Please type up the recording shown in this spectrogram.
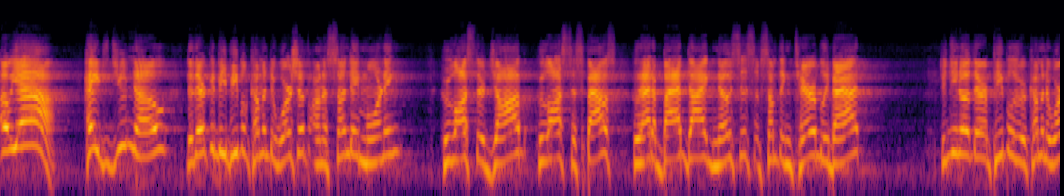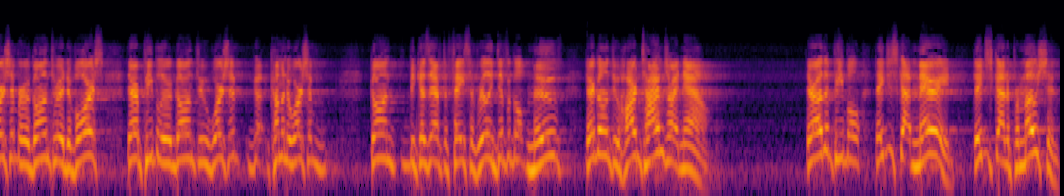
Oh, yeah. Hey, did you know that there could be people coming to worship on a Sunday morning who lost their job, who lost a spouse, who had a bad diagnosis of something terribly bad? Did you know there are people who are coming to worship who are going through a divorce? There are people who are going through worship, coming to worship, going because they have to face a really difficult move. They're going through hard times right now. There are other people, they just got married, they just got a promotion,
